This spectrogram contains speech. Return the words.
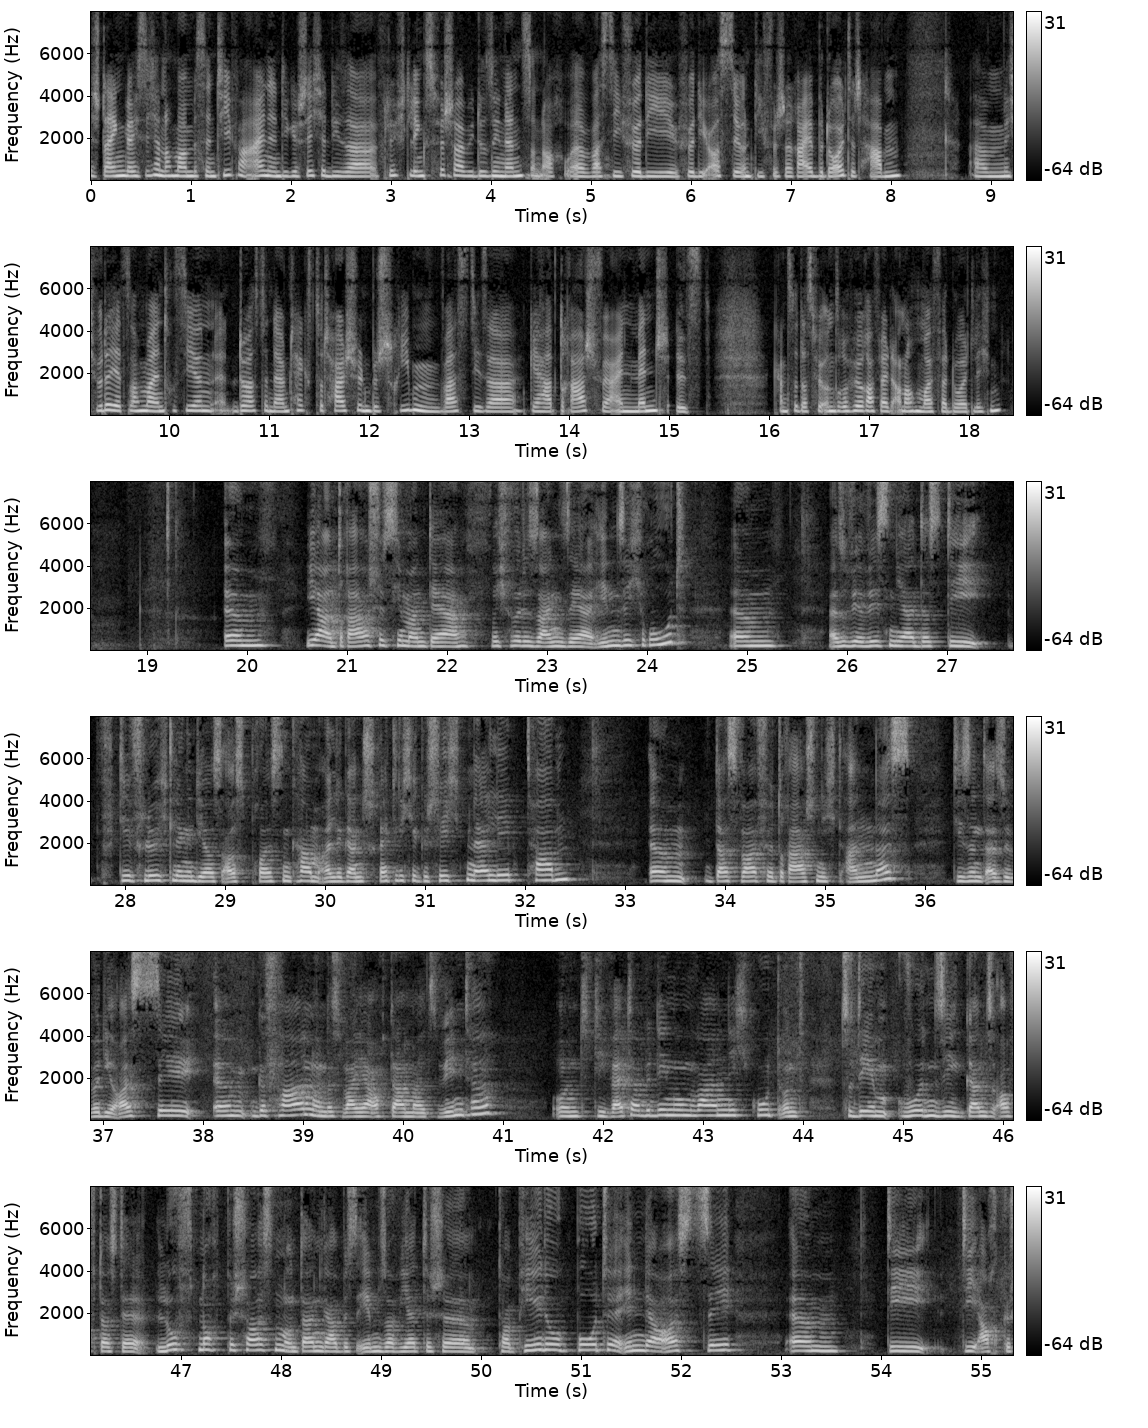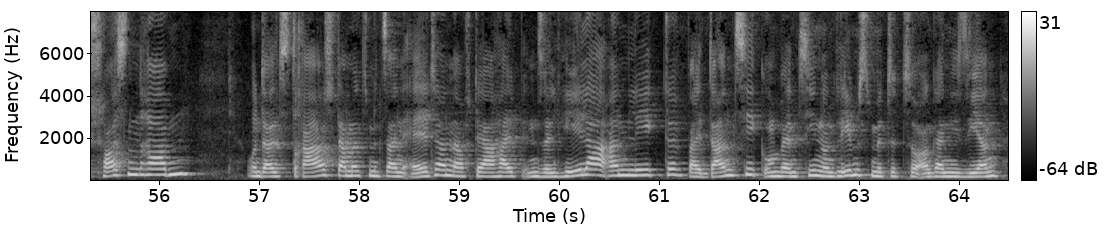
Wir steigen gleich sicher noch mal ein bisschen tiefer ein in die Geschichte dieser Flüchtlingsfischer, wie du sie nennst, und auch äh, was sie für die, für die Ostsee und die Fischerei bedeutet haben. Ähm, mich würde jetzt noch mal interessieren, du hast in deinem Text total schön beschrieben, was dieser Gerhard Drasch für ein Mensch ist. Kannst du das für unsere Hörer vielleicht auch noch mal verdeutlichen? Ähm, ja, Drasch ist jemand, der, ich würde sagen, sehr in sich ruht. Ähm, also wir wissen ja, dass die, die Flüchtlinge, die aus Ostpreußen kamen, alle ganz schreckliche Geschichten erlebt haben. Ähm, das war für Drasch nicht anders. Die sind also über die Ostsee ähm, gefahren und es war ja auch damals Winter und die Wetterbedingungen waren nicht gut und Zudem wurden sie ganz oft aus der Luft noch beschossen und dann gab es eben sowjetische Torpedoboote in der Ostsee, ähm, die, die auch geschossen haben. Und als Drasch damals mit seinen Eltern auf der Halbinsel Hela anlegte, bei Danzig, um Benzin und Lebensmittel zu organisieren,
